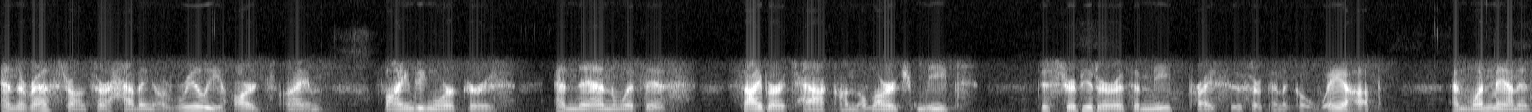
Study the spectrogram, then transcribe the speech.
and the restaurants are having a really hard time finding workers. And then with this cyber attack on the large meat distributor, the meat prices are going to go way up. And one man in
